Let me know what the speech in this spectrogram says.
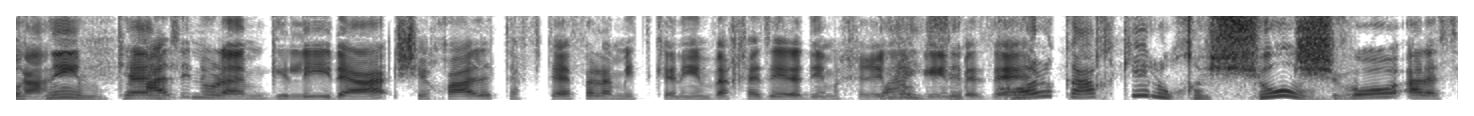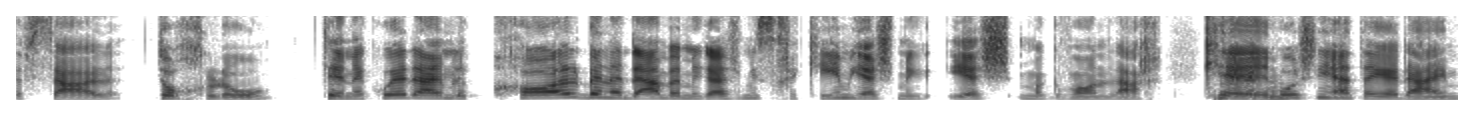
לבוטנים, כן. אל תיתנו להם גלידה שיכולה לטפטף על המתקנים, ואחרי זה ילדים אחרים וואי, נוגעים זה בזה. כל כך כאילו חשוב. שבו על הספסל, תאכלו. תנקו ידיים לכל בן אדם במגרש משחקים, יש, יש מגבון לך. כן. תנקו שנייה את הידיים,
